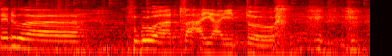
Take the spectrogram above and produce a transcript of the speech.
kedua buat saya itu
